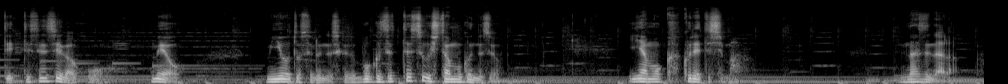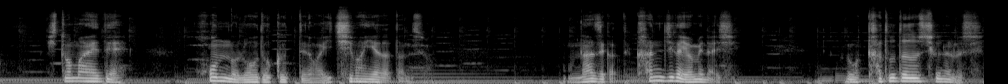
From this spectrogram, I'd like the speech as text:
って言って先生がこう目を見ようとするんですけど僕絶対すぐ下向くんですよ。いやもう隠れてしまう。なぜなら人前で本の朗読っていうのが一番嫌だったんですよ。なぜかって漢字が読めないしもうたどたどしくなるし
